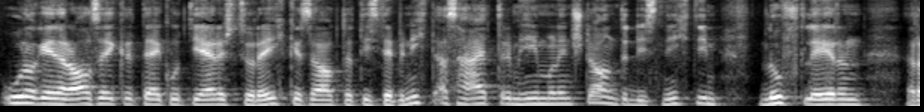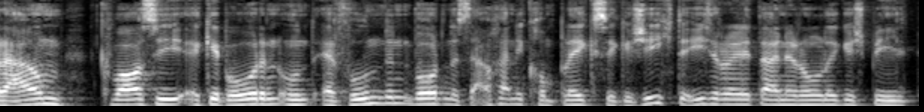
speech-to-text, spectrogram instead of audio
UNO-Generalsekretär Gutierrez zu Recht gesagt hat, ist eben nicht aus heiterem Himmel entstanden, ist nicht im luftleeren Raum quasi äh, geboren und erfunden worden. Das ist auch eine komplexe Geschichte. Israel hat eine Rolle gespielt.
